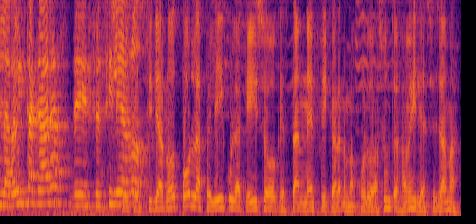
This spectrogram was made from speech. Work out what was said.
la revista Caras de Cecilia Roth. Cecilia Roth por la película que hizo, que está en Netflix, ahora no me acuerdo, Asunto de Familia se llama.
